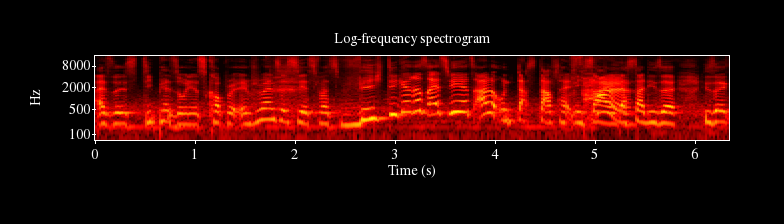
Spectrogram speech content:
also ist die Person jetzt Corporate Influencer, ist sie jetzt was Wichtigeres als wir jetzt alle und das darf halt nicht. Sein, dass da diese, diese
